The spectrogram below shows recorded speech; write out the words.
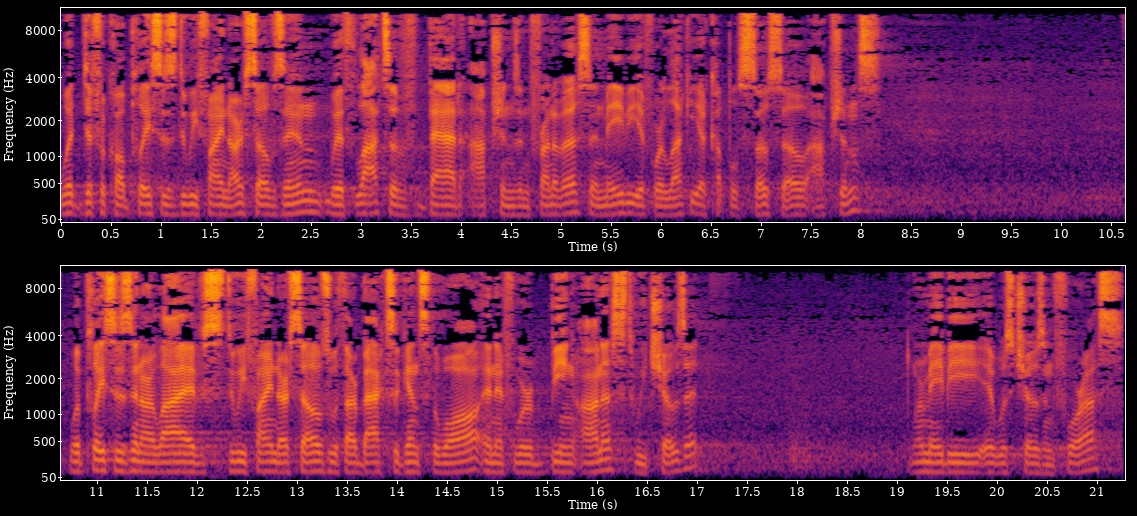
What difficult places do we find ourselves in with lots of bad options in front of us, and maybe, if we're lucky, a couple so so options? What places in our lives do we find ourselves with our backs against the wall? And if we're being honest, we chose it? Or maybe it was chosen for us?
